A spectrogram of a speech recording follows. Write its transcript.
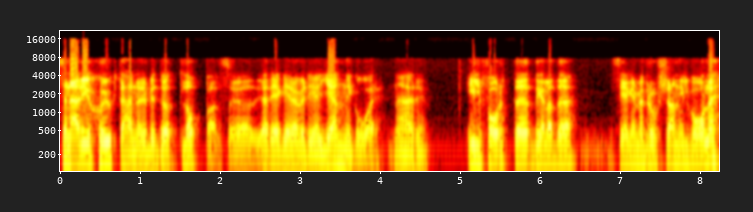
Sen är det ju sjukt det här när det blir dött lopp alltså. Jag, jag reagerade över det igen igår när Ilforte delade segern med brorsan Ilvole.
